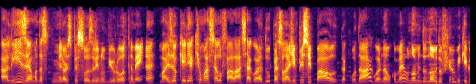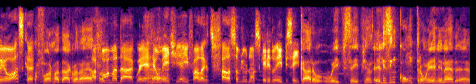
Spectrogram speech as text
a Liz é uma das melhores pessoas ali no Bureau também, né? Mas eu queria que o Marcelo falasse agora do personagem principal da cor da água. Não, como é o nome do nome do filme que ganhou Oscar? A forma d'água, né? A forma da água, é, É. realmente. E aí, fala, fala sobre o nosso querido Ape Sapiens. Cara, o, o Ape Sapiens, eles encontram ele, né, é,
